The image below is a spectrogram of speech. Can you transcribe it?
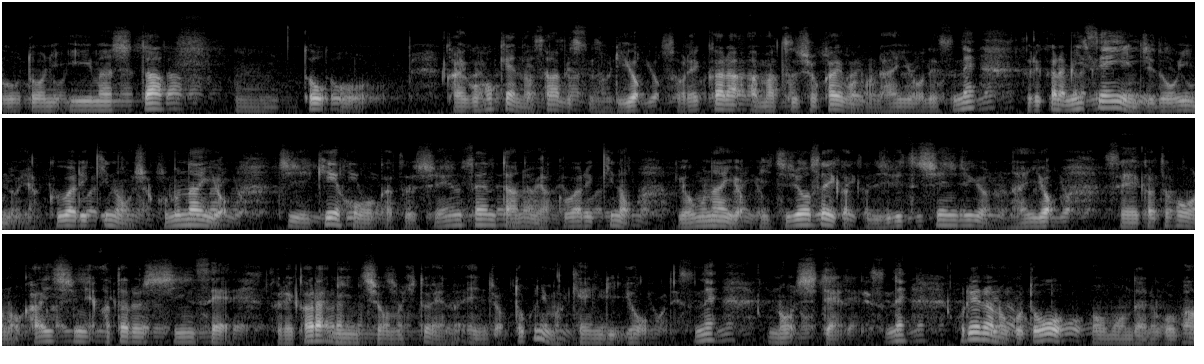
冒頭に言いましたうんと介護保険のサービスの利用それから、ま、通所介護の内容ですねそれから未成員児童委員の役割機能職務内容地域包括支援センターの役割機能業務内容日常生活自立支援事業の内容生活保護の開始にあたる申請それから認知症の人への援助特にま権利擁護ですねの視点ですねこれらのことを問題の5番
